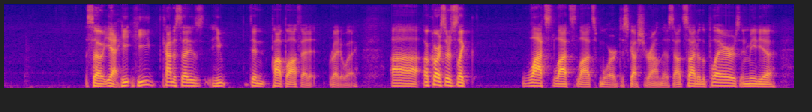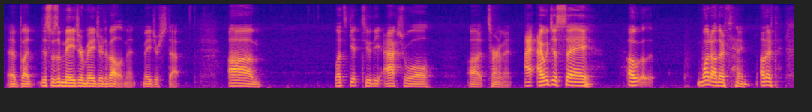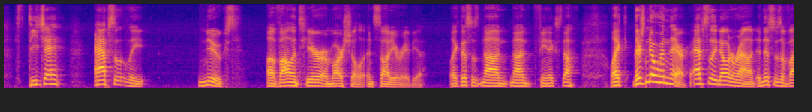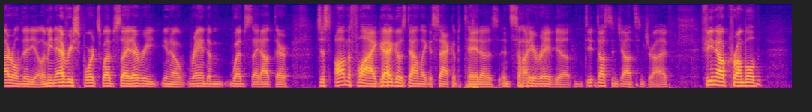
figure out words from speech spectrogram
so yeah, he he kind of said his, he didn't pop off at it right away. Uh, of course, there's like lots, lots, lots more discussion around this outside of the players and media, uh, but this was a major, major development, major step. Um, let's get to the actual uh, tournament. I, I would just say, oh, one other thing, other th- DJ absolutely nukes a volunteer or marshal in Saudi Arabia. Like this is non non Phoenix stuff. Like there's no one there, absolutely no one around, and this is a viral video. I mean, every sports website, every you know random website out there, just on the fly, guy goes down like a sack of potatoes in Saudi Arabia. D- Dustin Johnson drive, Finau crumbled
